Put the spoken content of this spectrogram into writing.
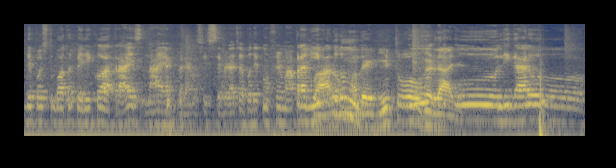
depois que tu bota a película atrás, na época, né, não sei se é verdade, você vai poder confirmar para mim claro, e para todo mundo. Modernito ou verdade? O ligar o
